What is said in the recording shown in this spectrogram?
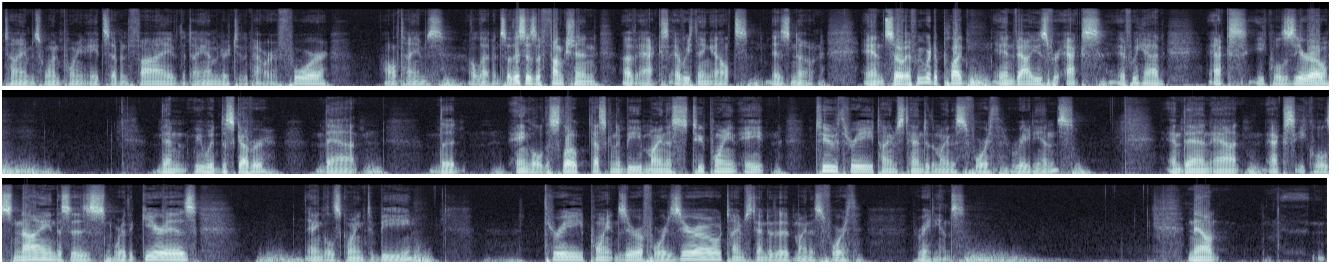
times 1.875, the diameter to the power of 4, all times 11. So this is a function of x. Everything else is known. And so if we were to plug in values for x, if we had x equals 0, then we would discover that the angle, the slope, that's going to be minus 2.8 2, 3 times 10 to the minus fourth radians. And then at x equals 9, this is where the gear is. Angle is going to be 3.040 times 10 to the minus fourth radians. Now,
